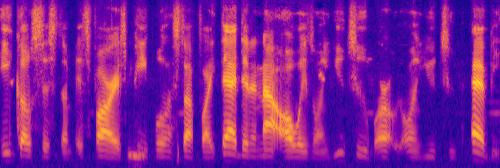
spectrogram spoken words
ecosystem as far as people and stuff like that that are not always on YouTube or on YouTube heavy.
